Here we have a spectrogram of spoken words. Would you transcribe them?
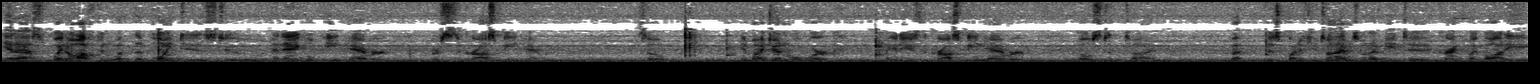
get asked quite often what the point is to an angle peen hammer versus a cross peen hammer. So in my general work, I'm going to use the cross peen hammer most of the time. But there's quite a few times when I need to crank my body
